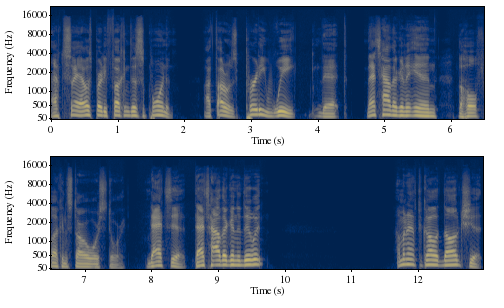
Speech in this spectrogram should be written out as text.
I have to say I was pretty fucking disappointed. I thought it was pretty weak that that's how they're going to end the whole fucking Star Wars story. That's it. That's how they're going to do it. I'm going to have to call it dog shit.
